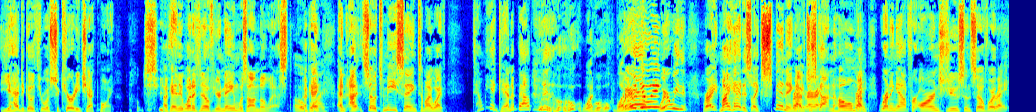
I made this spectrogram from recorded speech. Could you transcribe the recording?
you had to go through a security checkpoint. Oh, jeez. Okay, and they wanted to know if your name was on the list. Oh, okay, boy. and I, so it's me saying to my wife, "Tell me again about this. Who, who, What- who- what are where, we doing?" Where are we? Right, my head is like spinning. Right, I've right, just right. gotten home. I'm running out for orange juice and so forth. Right.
